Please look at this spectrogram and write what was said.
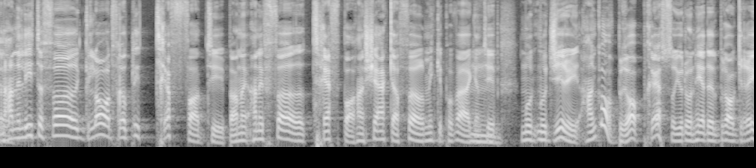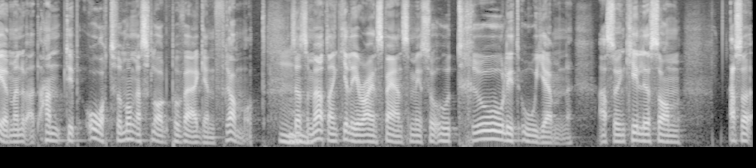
Men han är lite för glad för att bli träffad typ. Han är, han är för träffbar. Han käkar för mycket på vägen. Typ. Mot Mujiri, han gav bra press och gjorde en hel del bra grejer. Men han typ åt för många slag på vägen framåt. Sen så möter han en kille i Ryan Spann som är så otroligt ojämn. Alltså en kille som... Alltså,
